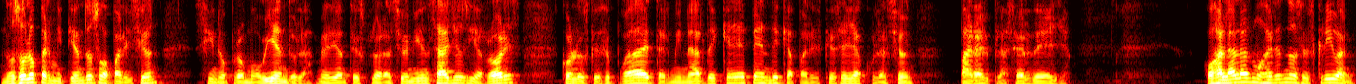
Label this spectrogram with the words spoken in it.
no solo permitiendo su aparición, sino promoviéndola mediante exploración y ensayos y errores con los que se pueda determinar de qué depende que aparezca esa eyaculación para el placer de ella. Ojalá las mujeres nos escriban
